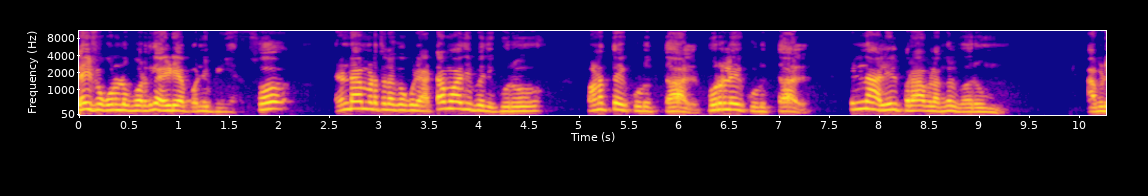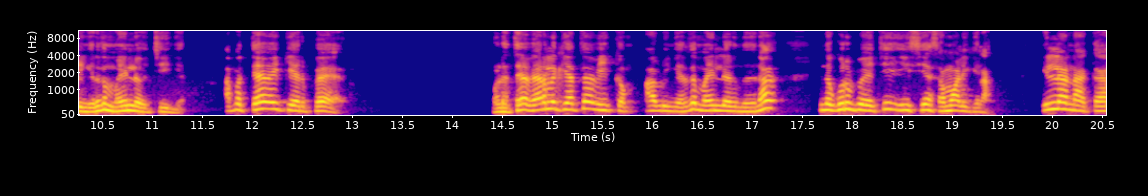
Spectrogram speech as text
லைஃப்பை கொண்டு போகிறதுக்கு ஐடியா பண்ணிப்பீங்க. ஸோ ரெண்டாம் இடத்துல இருக்கக்கூடிய அட்டமாதிபதி குரு பணத்தை கொடுத்தால் பொருளை கொடுத்தால் பின்னாளில் ப்ராப்ளங்கள் வரும் அப்படிங்கிறது மைண்டில் வச்சுங்க. அப்போ தேவைக்கு ஏற்ப உங்களோட தே விரலுக்கு ஏற்ற வீக்கம் அப்படிங்கிறது மைண்டில் இருந்ததுன்னா இந்த குரூப்பை வச்சு ஈஸியாக சமாளிக்கலாம். இல்லைனாக்கா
